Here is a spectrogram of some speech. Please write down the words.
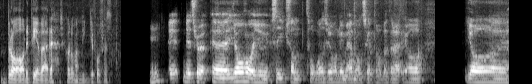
bra ADP-värde. Jag ska kolla vad han ligger på förresten. Mm. Det, det, tror jag. Eh, jag har ju SIK som tvåa så jag håller med Måns helt och hållet. Där. Jag, jag eh,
